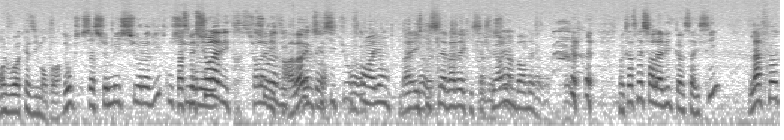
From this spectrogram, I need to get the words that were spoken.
on le voit quasiment pas. Donc ça se met sur la vitre ou Ça sur se met le- sur la vitre, sur, la Sur la vitre. vitre, Ah bah oui, parce que si tu ouvres Ouais, ton rayon bah, et qu'il ouais. se lève avec, il ne sert plus à rien le bordel. Ouais. Donc ça se met sur la vitre comme ça ici. La flotte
